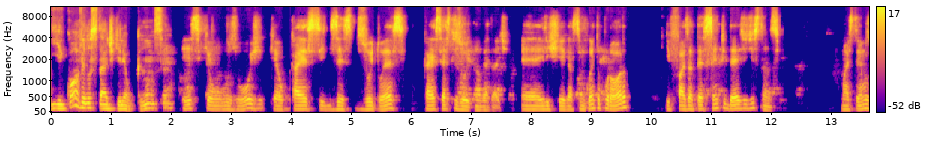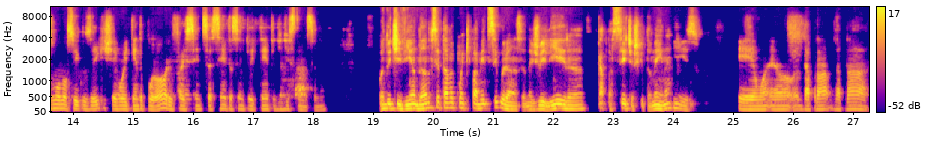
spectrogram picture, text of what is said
E qual a velocidade que ele alcança? Esse que eu uso hoje, que é o KS18S, KSS18, na verdade, é, ele chega a 50 por hora e faz até 110 de distância. Mas temos monociclos aí que chegam a 80 por hora e faz 160, 180 de distância, né? Quando eu te vi andando, você estava com equipamento de segurança, né? Joelheira, capacete, acho que também, né? Isso. É uma, é uma, dá para dá para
